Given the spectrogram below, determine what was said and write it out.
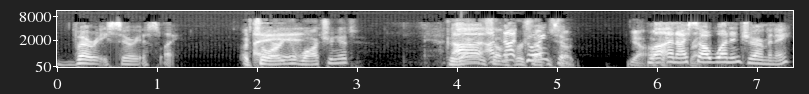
very seriously. Uh, So, are you watching it? Because I Uh, only saw I'm the not first going episode. to. Yeah. Well, okay, and I right. saw one in Germany.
